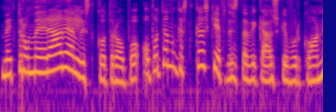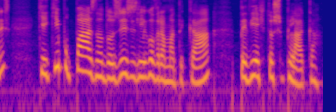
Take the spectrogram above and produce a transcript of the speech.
με τρομερά ρεαλιστικό τρόπο. Οπότε αναγκαστικά σκέφτεσαι τα δικά σου και βουρκώνεις. Και εκεί που πας να το ζήσεις λίγο δραματικά, παιδιά, έχει τόση πλάκα.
